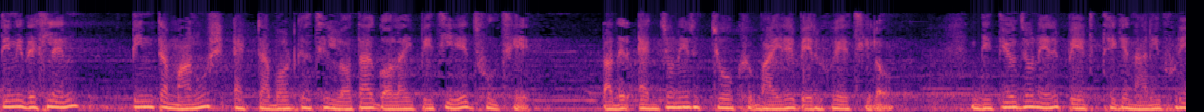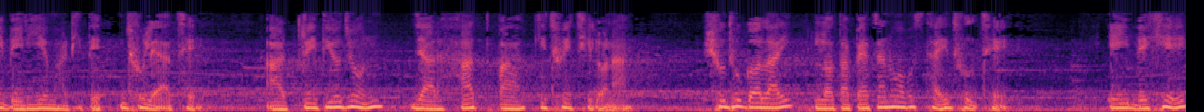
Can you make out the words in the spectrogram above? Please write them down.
তিনি দেখলেন, তিনটা মানুষ একটা বটগাছের লতা গলায় পেঁচিয়ে ঝুলছে। তাদের একজনের চোখ বাইরে বের হয়েছিল। দ্বিতীয় জনের পেট থেকে নাড়ি ভুড়ি বেরিয়ে মাটিতে ঝুলে আছে। আর তৃতীয় জন যার হাত পা কিছুই ছিল না। শুধু গলায় লতা পেঁচানো অবস্থায় ঝুলছে। এই দেখে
